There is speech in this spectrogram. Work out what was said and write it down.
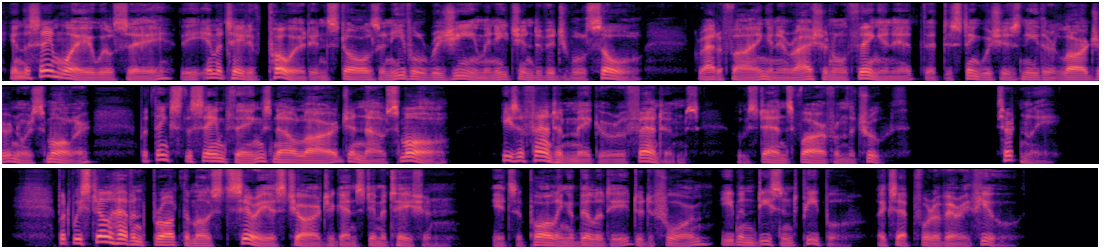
In the same way, we'll say, the imitative poet installs an evil regime in each individual soul, gratifying an irrational thing in it that distinguishes neither larger nor smaller, but thinks the same things now large and now small, He's a phantom maker of phantoms, who stands far from the truth. Certainly. But we still haven't brought the most serious charge against imitation, its appalling ability to deform even decent people, except for a very few.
